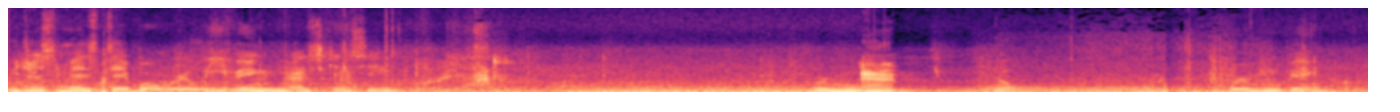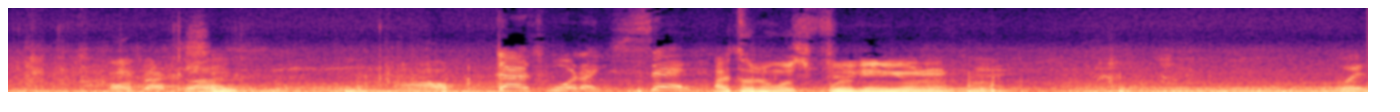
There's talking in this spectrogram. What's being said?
we just missed it, but we're leaving, as you can see. We're moving. no, we're moving. Oh, that's us. Oh. That's what I said. I thought it was friggin' uniform. What?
